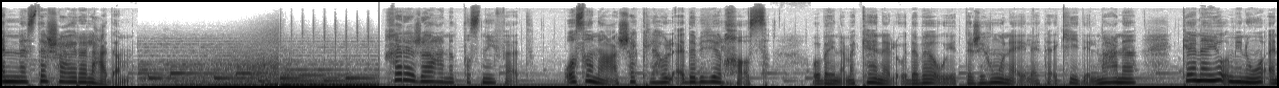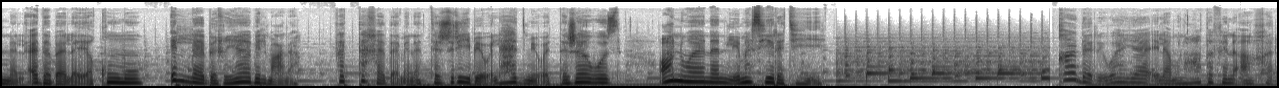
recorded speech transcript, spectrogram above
أن نستشعر العدم. خرج عن التصنيفات وصنع شكله الأدبي الخاص وبينما كان الأدباء يتجهون إلى تأكيد المعنى كان يؤمن أن الأدب لا يقوم إلا بغياب المعنى. فاتخذ من التجريب والهدم والتجاوز عنوانا لمسيرته. قاد الرواية إلى منعطف آخر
